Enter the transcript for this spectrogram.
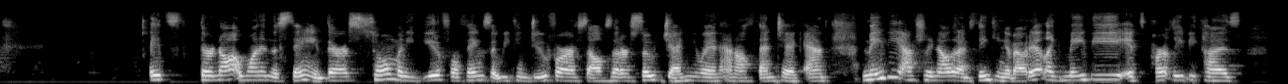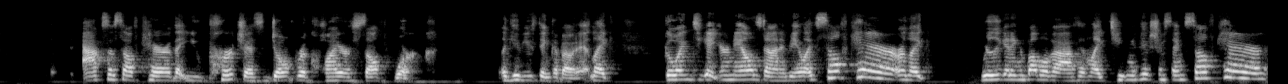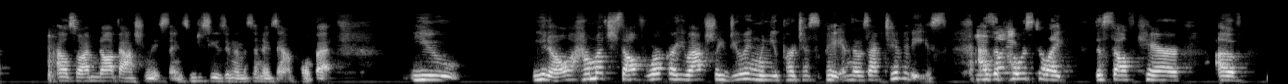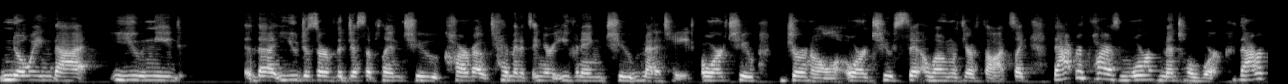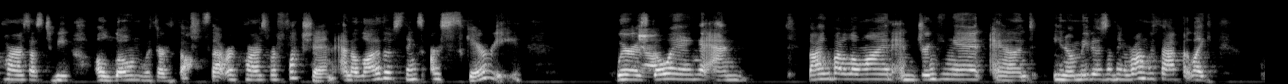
it's they're not one and the same. There are so many beautiful things that we can do for ourselves that are so genuine and authentic. And maybe actually, now that I'm thinking about it, like maybe it's partly because acts of self care that you purchase don't require self work. Like, if you think about it, like going to get your nails done and being like self care, or like really getting a bubble bath and like taking a picture saying self care. Also, I'm not bashing these things, I'm just using them as an example, but you you know how much self work are you actually doing when you participate in those activities as opposed to like the self care of knowing that you need that you deserve the discipline to carve out 10 minutes in your evening to meditate or to journal or to sit alone with your thoughts. Like that requires more mental work. That requires us to be alone with our thoughts. That requires reflection. And a lot of those things are scary. Whereas yeah. going and buying a bottle of wine and drinking it and you know maybe there's nothing wrong with that but like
